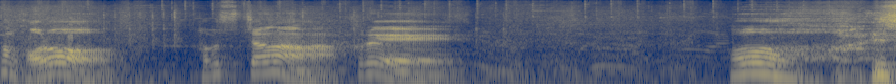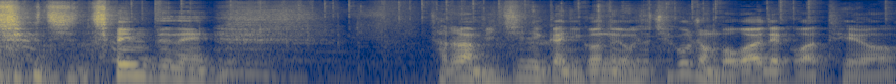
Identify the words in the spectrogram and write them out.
스턴 걸어. 잡을 수 있잖아. 그래. 어 진짜, 힘드네. 자르만 미치니까 이거는 여기서 채굴 좀 먹어야 될 것 같아요.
